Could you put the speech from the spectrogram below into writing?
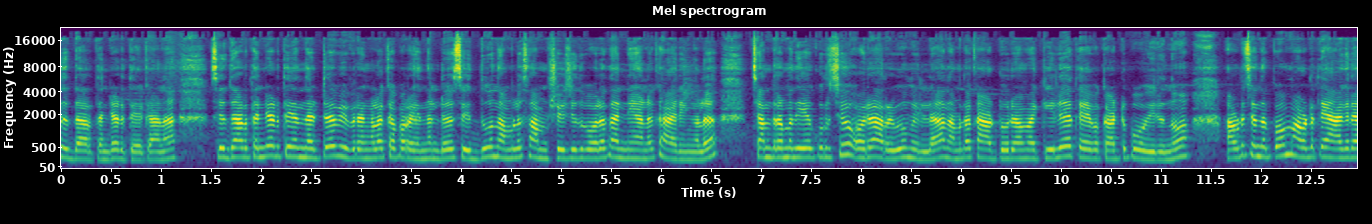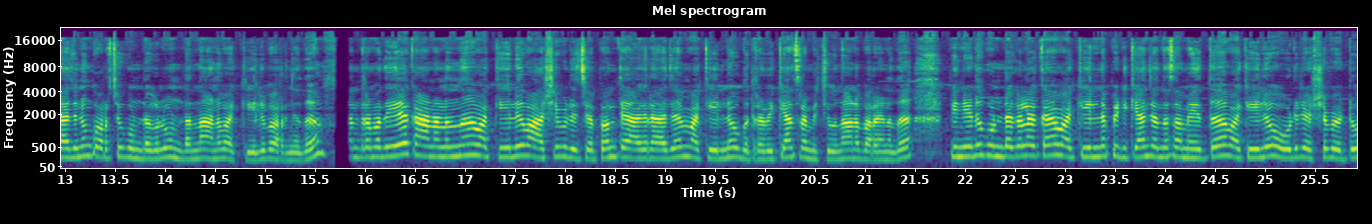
സിദ്ധാർത്ഥന്റെ അടുത്തേക്കാണ്. സിദ്ധാർത്ഥന്റെ അടുത്ത് ചെന്നിട്ട് വിവരങ്ങളൊക്കെ പറയുന്നുണ്ട്. സിദ്ധു നമ്മൾ സംശയിച്ചതുപോലെ തന്നെയാണ് കാര്യങ്ങൾ ചന്ദ്രമതിയെക്കുറിച്ച് ഒരറിവുമില്ല. നമ്മുടെ കാട്ടൂരാൻ വക്കീൽ തേവക്കാട്ട് പോയിരുന്നു. അവിടെ ചെന്നപ്പം അവിടെ ത്യാഗരാജനും കുറച്ച് ഗുണ്ടകളും ഉണ്ടെന്നാണ് വക്കീൽ പറഞ്ഞത്. ചന്ദ്രമതിയെ കാണണമെന്ന് വക്കീൽ വാശി പിടിച്ചപ്പം ത്യാഗരാജൻ വക്കീലിനെ ഉപദ്രവിക്കാൻ ശ്രമിച്ചു എന്നാണ് പറയുന്നത് പിന്നീട് ഗുണ്ടകളൊക്കെ വക്കീലിനെ പിടിക്കാൻ ചെന്ന സമയത്ത് വക്കീൽ ഓടി രക്ഷപ്പെട്ടു.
